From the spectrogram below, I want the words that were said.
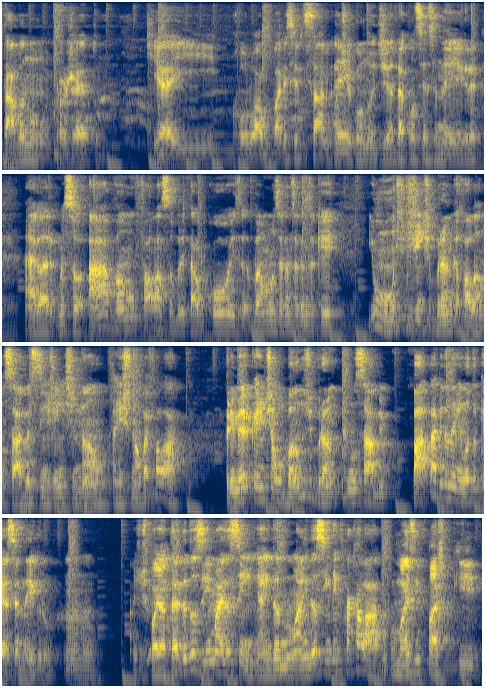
tava num projeto que aí rolou algo parecido, sabe? Quando É. chegou no dia da consciência negra, aí a galera começou, ah, vamos falar sobre tal coisa, vamos não sei o que, não sei o que, não sei o que. E um monte de gente branca falando, sabe? Assim, gente, não, a gente não vai falar. Primeiro que a gente é um bando de branco que não sabe pata vida nenhuma do que é ser negro. Uhum. A gente pode até deduzir, mas assim, ainda, não, ainda assim tem que ficar calado. Por mais empático que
